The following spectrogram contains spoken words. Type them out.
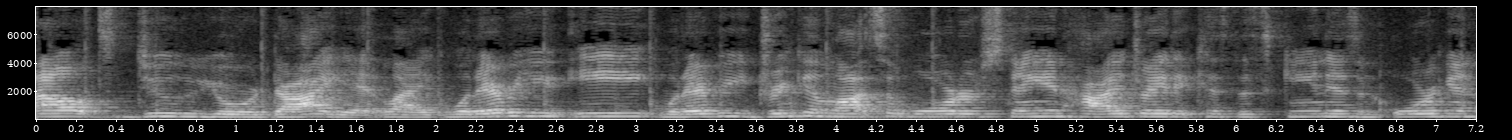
outdo your diet. Like whatever you eat, whatever you drinking lots of water, staying hydrated because the skin is an organ,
